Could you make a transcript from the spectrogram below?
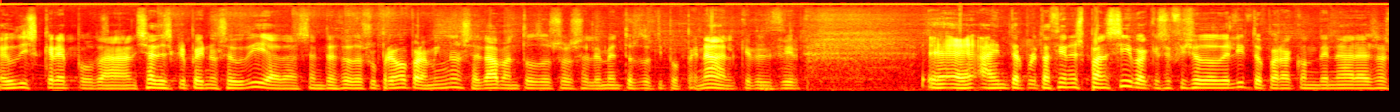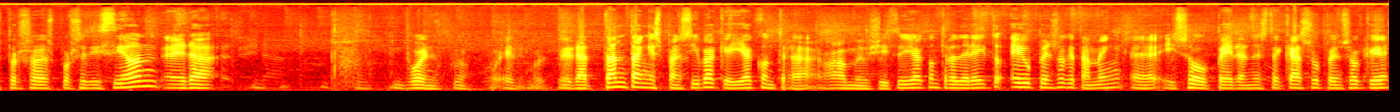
eu discrepo, da, xa discrepei no seu día da sentenza do Supremo, para min non se daban todos os elementos do tipo penal. Quero dicir, eh, a interpretación expansiva que se fixo do delito para condenar a esas persoas por sedición era bueno, eh, era tan tan expansiva que ia contra ao meu xito ia contra dereito. Eu penso que tamén eh, iso opera neste caso, penso que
